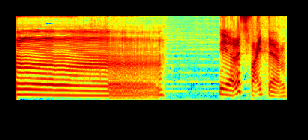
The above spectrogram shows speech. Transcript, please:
Mm. Yeah, let's fight them.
